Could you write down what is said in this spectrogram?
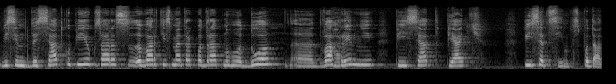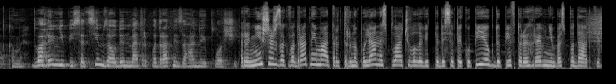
80 копійок зараз вартість метра квадратного до е, 2 гривні 55 57 з податками. 2 гривні 57 за 1 метр квадратний загальної площі. Раніше ж за квадратний метр тернополяни сплачували від 50 копійок до півтори гривні без податків.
